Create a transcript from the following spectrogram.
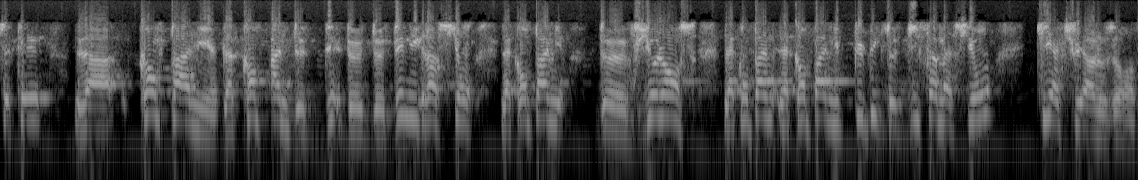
c'était la campagne, la campagne de, de, de dénigration, la campagne de violence, la campagne, la campagne publique de diffamation qui a tué Arlozorov.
